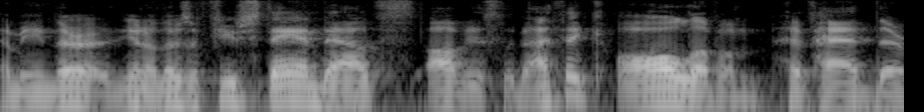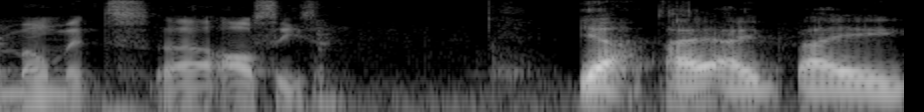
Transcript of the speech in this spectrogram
I mean, there you know there's a few standouts obviously, but I think all of them have had their moments uh, all season. Yeah, I, I, I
